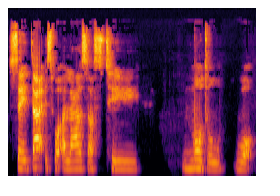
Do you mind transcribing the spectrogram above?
So that is what allows us to model what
